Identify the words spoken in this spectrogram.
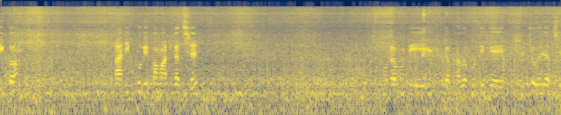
খুবই কম। পানি খুবই কম আটকাচ্ছে। মোটামুটি একটা ভালো গতিতে চলে যাচ্ছে।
